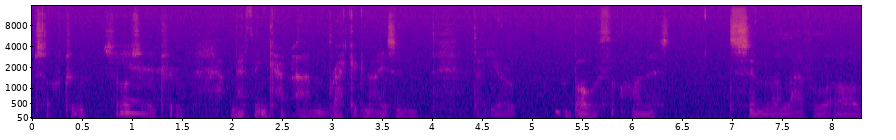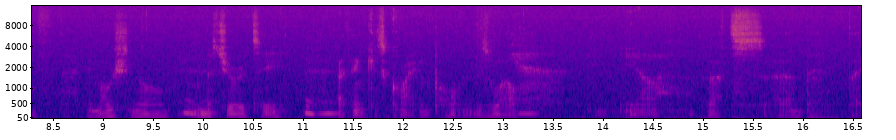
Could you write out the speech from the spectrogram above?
So true, so Yeah. so true. And I think um, recognizing that you're both on a similar level of emotional Mhm. maturity, Mm-hmm. I think is quite important as well. yeah. You know, that's um, that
